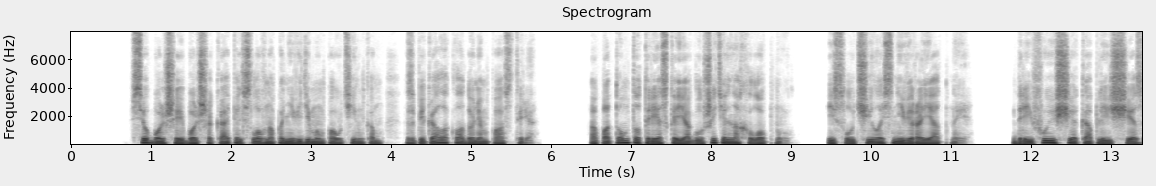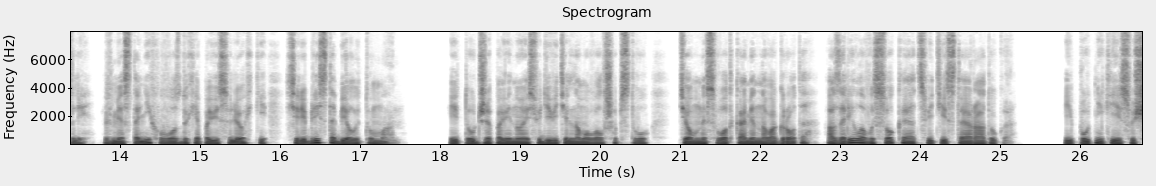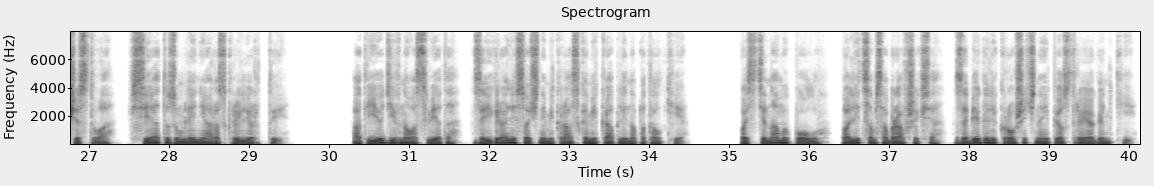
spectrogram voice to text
Все больше и больше капель, словно по невидимым паутинкам, сбегало к ладоням пастыря. А потом тот резко и оглушительно хлопнул, и случилось невероятное. Дрейфующие капли исчезли, вместо них в воздухе повис легкий серебристо-белый туман. И тут же, повинуясь удивительному волшебству, темный свод каменного грота озарила высокая цветистая радуга. И путники, и существа все от изумления раскрыли рты. От ее дивного света заиграли сочными красками капли на потолке. По стенам и полу, по лицам собравшихся, забегали крошечные пестрые огоньки.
